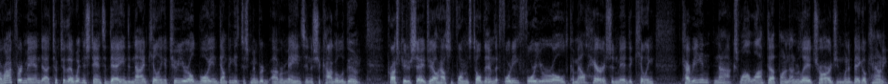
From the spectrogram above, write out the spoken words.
A Rockford man uh, took to the witness stand today and denied killing a two-year-old boy and dumping his dismembered uh, remains in a Chicago lagoon. Prosecutors say jailhouse informants told them that 44-year-old Kamel Harris admitted to killing Kyrian Knox while locked up on an unrelated charge in Winnebago County.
